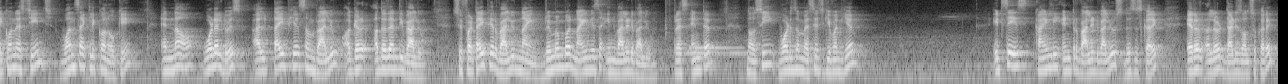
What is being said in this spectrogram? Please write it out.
icon has changed. Once I click on OK and now what I will do is I will type here some value other than the value. So, if I type here value 9, remember 9 is an invalid value. Press enter. Now, see what is the message given here it says kindly enter valid values, this is correct. Error alert, that is also correct.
